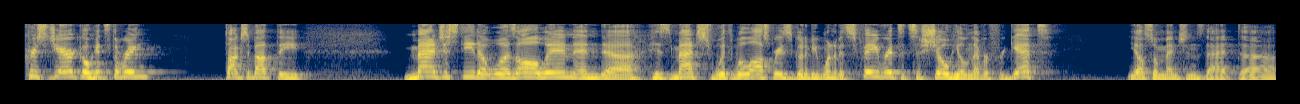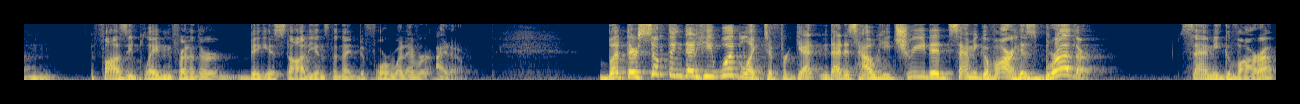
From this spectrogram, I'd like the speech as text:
Chris Jericho hits the ring, talks about the majesty that was all in, and uh, his match with Will Ospreay is going to be one of his favorites. It's a show he'll never forget. He also mentions that um, Fozzy played in front of their biggest audience the night before, whatever. I don't know. But there's something that he would like to forget, and that is how he treated Sammy Guevara, his brother, Sammy Guevara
